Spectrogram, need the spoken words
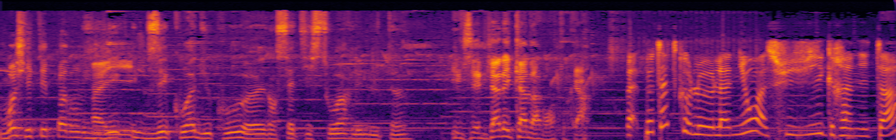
moi, je n'étais pas dans le. Ils Ah, faisaient, il- ils faisaient quoi du coup euh, dans cette histoire, les lutins? Il faisait bien les cadavres en tout cas. Bah, peut-être que le l'agneau a suivi Granita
